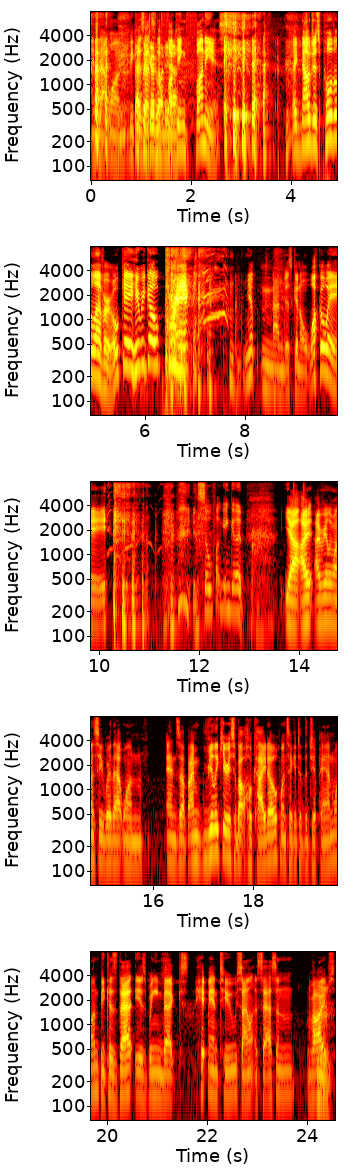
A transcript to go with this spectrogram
in that one because That's that's, the one, yeah. fucking funniest. Like now just pull the lever. Okay, here we go. yep, and I'm just gonna walk away. it's so fucking good. Yeah, I, I really want to see where that one ends up. I'm really curious about Hokkaido once I get to the Japan one because that is bringing back Hitman 2 Silent Assassin vibes.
